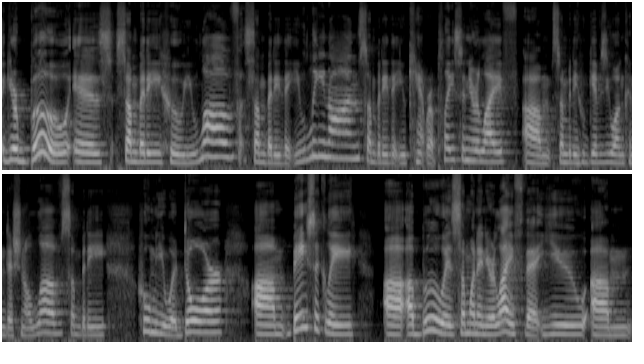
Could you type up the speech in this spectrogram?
your boo is somebody who you love, somebody that you lean on, somebody that you can't replace in your life, um, somebody who gives you unconditional love, somebody whom you adore. Um, basically, uh, a boo is someone in your life that you um,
